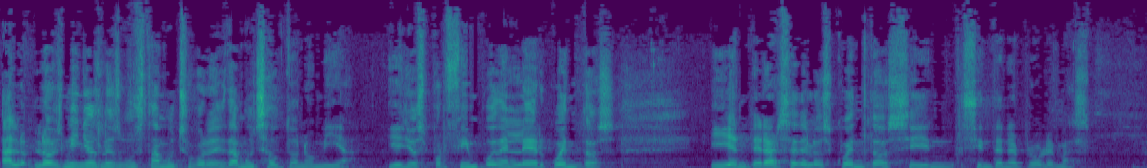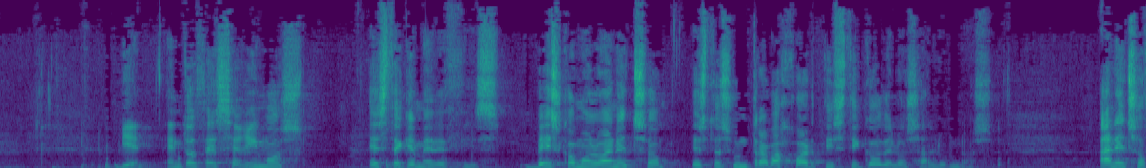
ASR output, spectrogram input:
a los niños les gusta mucho porque les da mucha autonomía y ellos por fin pueden leer cuentos y enterarse de los cuentos sin, sin tener problemas. Bien, entonces seguimos. Este que me decís, ¿veis cómo lo han hecho? Esto es un trabajo artístico de los alumnos. Han hecho,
